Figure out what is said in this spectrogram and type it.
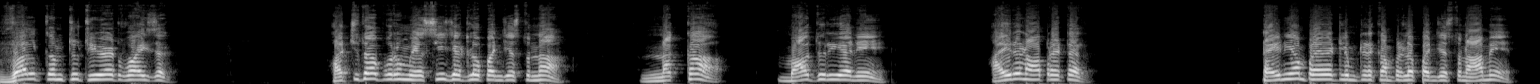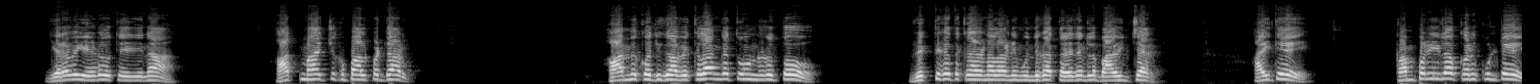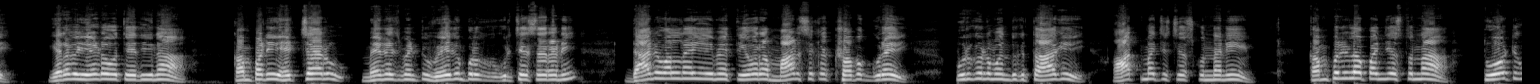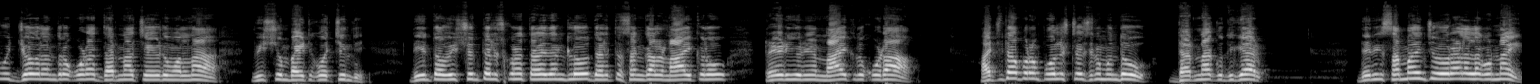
Welcome to టివేట్ వైజాగ్ అచ్యుతాపురం ఎస్సీజెడ్లో పనిచేస్తున్న నక్క మాధురి అనే ఐరన్ ఆపరేటర్ టైనియం ప్రైవేట్ లిమిటెడ్ కంపెనీలో పనిచేస్తున్న ఆమె ఇరవై ఏడవ తేదీన ఆత్మహత్యకు పాల్పడ్డారు. ఆమె కొద్దిగా వికలాంగత్వం ఉండడంతో వ్యక్తిగత కారణాలని ముందుగా తల్లిదండ్రులు భావించారు. అయితే కంపెనీలో కనుక్కుంటే ఇరవై ఏడవ తేదీన కంపెనీ హెచ్ఆర్ మేనేజ్మెంట్ వేధింపులకు గురిచేశారని దానివలన ఈమె తీవ్ర మానసిక క్షోభకు గురై పురుగుల మందుకు తాగి ఆత్మహత్య చేసుకుందని కంపెనీలో పనిచేస్తున్న తోటి ఉద్యోగులందరూ కూడా ధర్నా చేయడం వలన విషయం బయటకు వచ్చింది. దీంతో విషయం తెలుసుకున్న తల్లిదండ్రులు దళిత సంఘాల నాయకులు ట్రేడ్ యూనియన్ నాయకులు కూడా అచితాపురం పోలీస్ స్టేషన్ ముందు ధర్నాకు దిగారు. దీనికి సంబంధించి వివరాలు ఇలాగ ఉన్నాయి.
